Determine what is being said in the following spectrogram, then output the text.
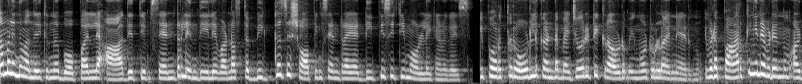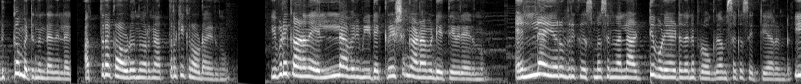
നമ്മൾ ഇന്ന് വന്നിരിക്കുന്നത് ഭോപ്പാലിലെ ആദ്യത്തെയും സെൻട്രൽ ഇന്ത്യയിലെ one of the biggest shopping സെന്ററായ ഡി പി സിറ്റി മോളിലേക്കാണ് ഗൈസ് ഈ പുറത്ത് റോഡിൽ കണ്ട മെജോറിറ്റി ക്രൗഡും ഇങ്ങോട്ടുള്ള തന്നെയായിരുന്നു. ഇവിടെ പാർക്കിങ്ങിന് എവിടെയൊന്നും അടുക്കാൻ പറ്റുന്നുണ്ടായിരുന്നില്ല. അത്ര ക്രൗഡ് എന്ന് പറഞ്ഞാൽ അത്രയ്ക്ക് ക്രൗഡായിരുന്നു ഇവിടെ കാണുന്ന എല്ലാവരും ഈ ഡെക്കറേഷൻ കാണാൻ വേണ്ടി എത്തിയവരായിരുന്നു. എല്ലാ ഇയറും ഇവർ ക്രിസ്മസിന് നല്ല അടിപൊളിയായിട്ട് തന്നെ പ്രോഗ്രാംസ് ഒക്കെ സെറ്റ് ചെയ്യാറുണ്ട്. ഈ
